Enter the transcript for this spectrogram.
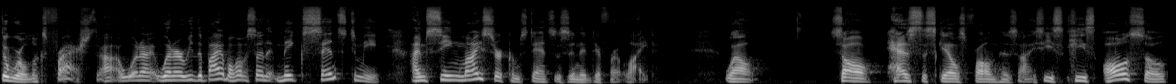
the world looks fresh. Uh, when, I, when I read the Bible, all of a sudden it makes sense to me. I'm seeing my circumstances in a different light. Well, Saul has the scales from his eyes. He's, he's also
